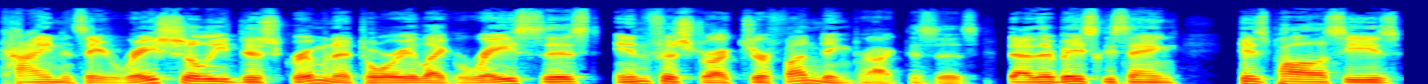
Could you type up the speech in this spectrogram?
kind and say racially discriminatory, like racist infrastructure funding practices. That they're basically saying his policies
